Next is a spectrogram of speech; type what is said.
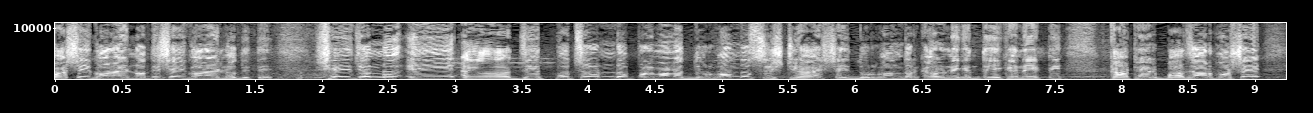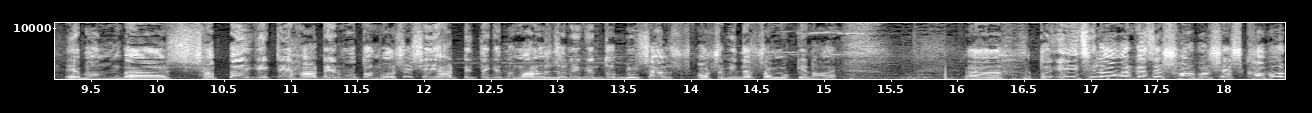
পাশেই গড়াই নদী, সেই গড়াই নদীতে। সেই জন্য এই যে প্রচণ্ড পরিমাণে দুর্গন্ধ সৃষ্টি হয়, সেই দুর্গন্ধের কারণে কিন্তু এখানে একটি কাঠের বাজার বসে এবং সাপ্তাহিক একটি হাটের মতন বসে, সেই হাটটিতে কিন্তু মানুষজনের কিন্তু বিশাল অসুবিধার সম্মুখীন হয়। তো এই ছিল আমার কাছে সর্বশেষ খবর।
